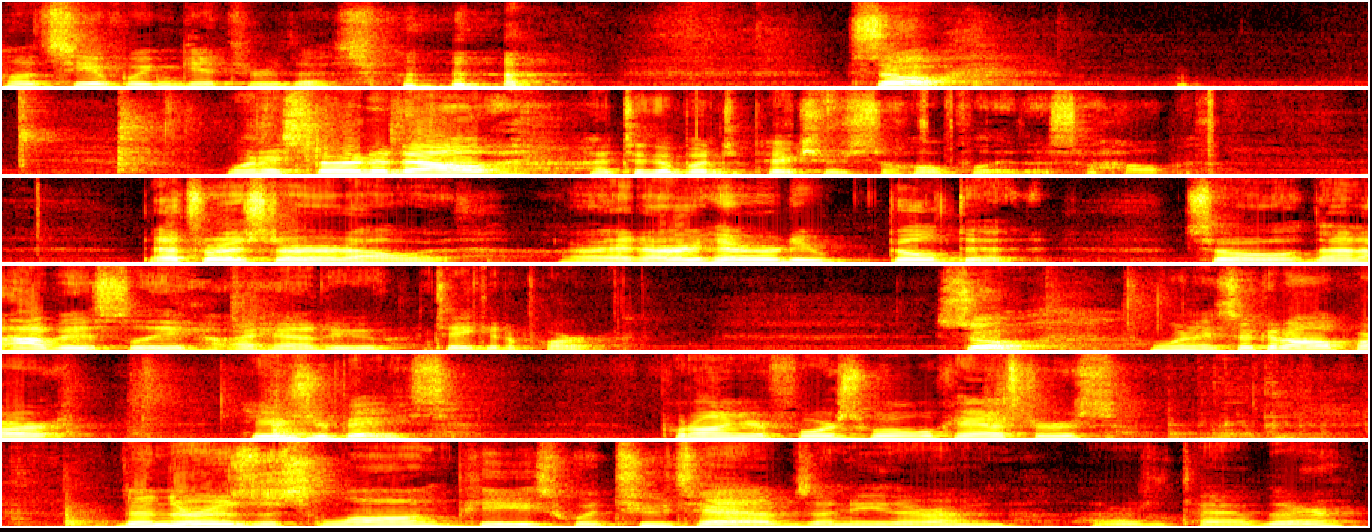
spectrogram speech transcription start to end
let's see if we can get through this. so, when I started out, I took a bunch of pictures, so hopefully this will help. That's what I started out with. All right, I already built it, so then obviously I had to take it apart. So, when I took it all apart, here's your base. Put on your four swivel casters. Then there is this long piece with two tabs on either end. There's a tab there,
